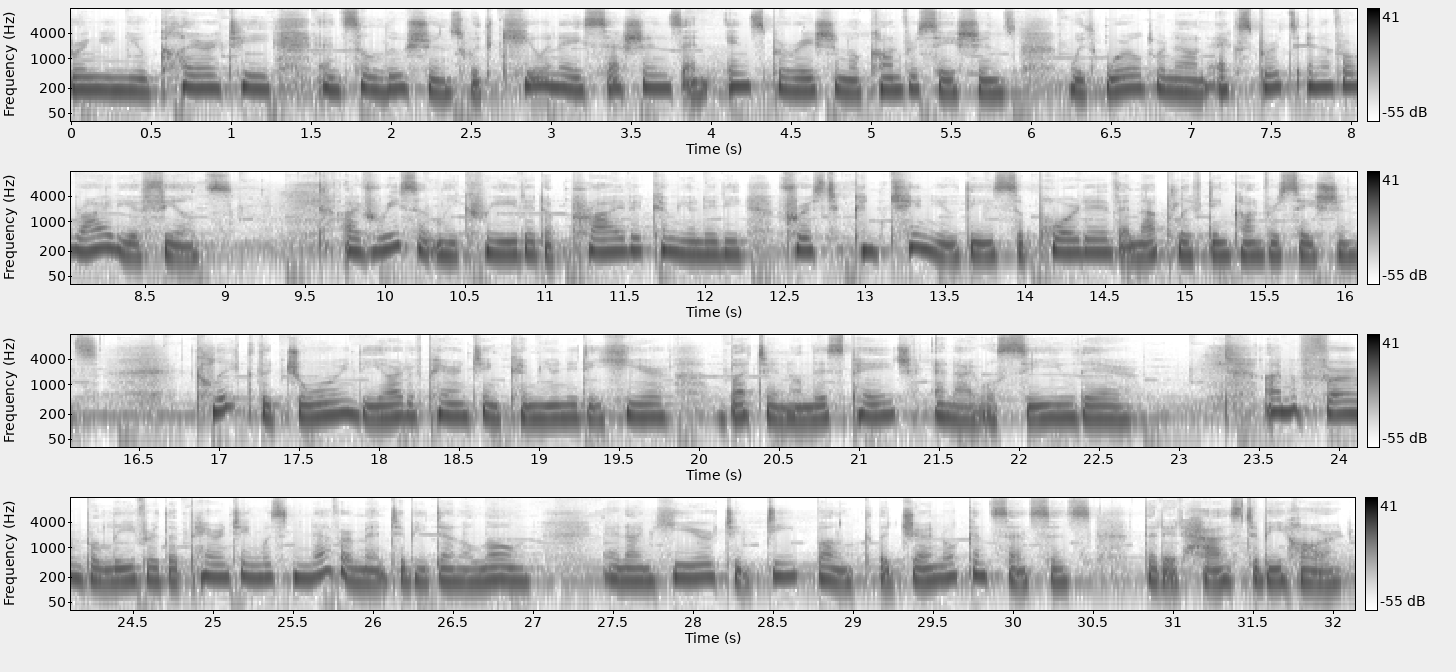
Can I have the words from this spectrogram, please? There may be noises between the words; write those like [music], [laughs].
bringing you clarity and solutions with Q&A sessions and inspirational conversations with world-renowned experts in a variety of fields. I've recently created a private community for us to continue these supportive and uplifting conversations. Click the Join the Art of Parenting Community Here button on this page, and I will see you there. I'm a firm believer that parenting was never meant to be done alone, and I'm here to debunk the general consensus that it has to be hard.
